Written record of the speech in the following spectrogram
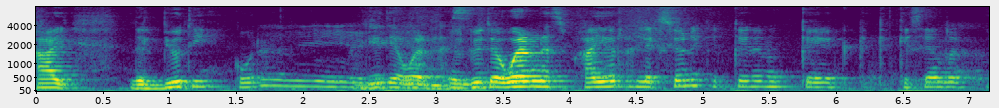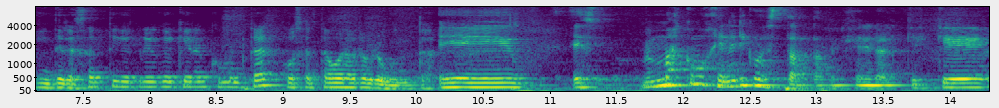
Hay del beauty, ¿cómo era el Beauty awareness. El beauty awareness. ¿Hay otras lecciones que quieran que, que- que sean interesantes que creo que quieran comentar? ¿O saltamos a la otra pregunta? Eh, es más como genérico de startup en general, que es que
